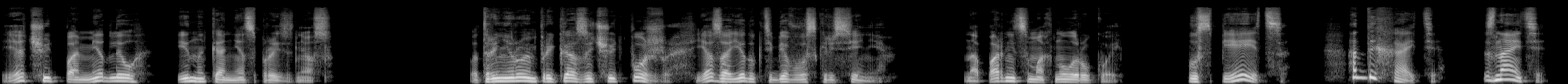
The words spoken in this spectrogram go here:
Я чуть помедлил и, наконец, произнес. «Потренируем приказы чуть позже. Я заеду к тебе в воскресенье». Напарница махнула рукой. «Успеется. Отдыхайте. Знаете,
